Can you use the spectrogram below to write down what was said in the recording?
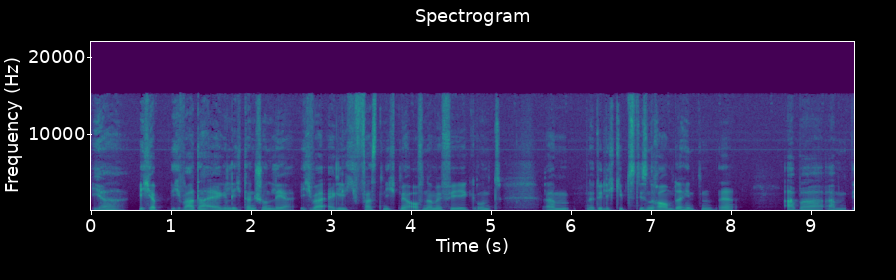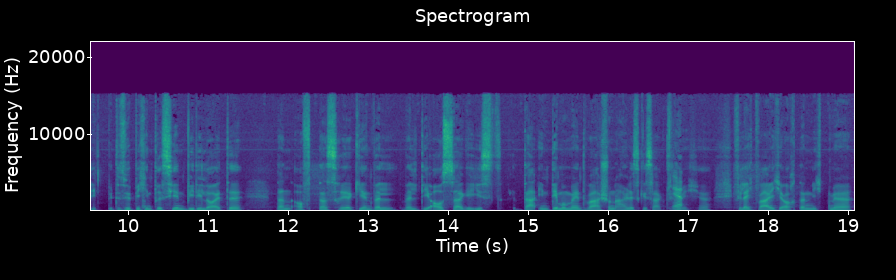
ja, ich, hab, ich war da eigentlich dann schon leer. Ich war eigentlich fast nicht mehr aufnahmefähig und ähm, natürlich gibt es diesen Raum da hinten, ja, aber ähm, ich, das würde mich interessieren, wie die Leute dann auf das reagieren, weil, weil die Aussage ist, da in dem Moment war schon alles gesagt für ja. mich. Ja. Vielleicht war ich auch dann nicht mehr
